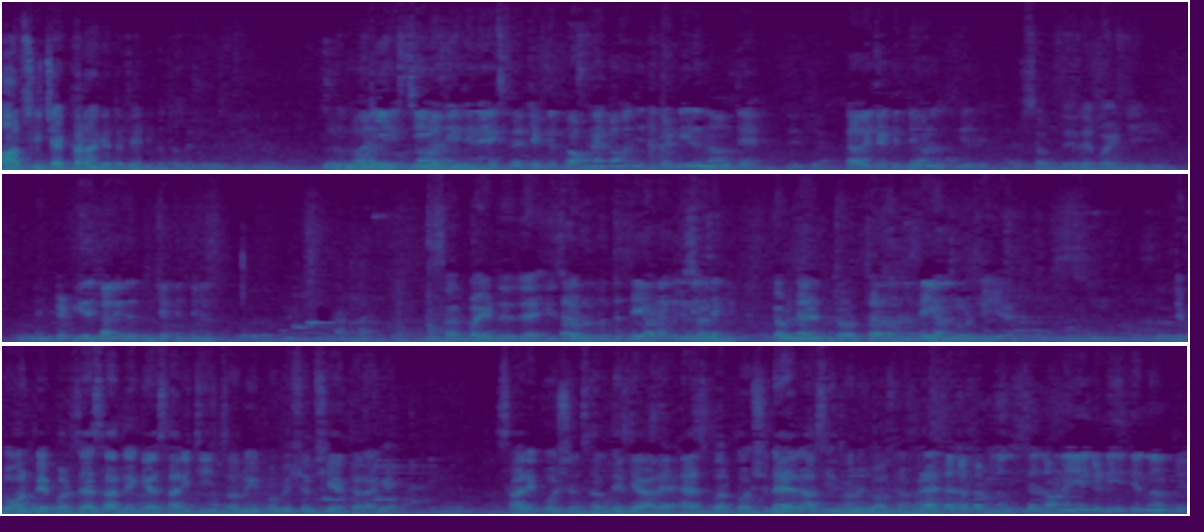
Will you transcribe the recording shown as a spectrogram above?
ਆਰਸੀ ਚੈੱਕ ਕਰਾਂਗੇ ਤੇ ਫੇਰ ਹੀ ਪਤਾ ਲੱਗੇਗਾ। ਮਨੀਕ ਸਿੰਘ ਜੀ ਨੇ ਇਸ ਦੇ ਚੈੱਕ ਕੀਤਾ ਹੋਣਾ ਕਮਲ ਜੀ ਦੀ ਗੱਡੀ ਦੇ ਨਾਮ ਤੇ। ਕਾਗਜ਼ ਚੈੱਕ ਕੀਤੇ ਹੋਣ ਤੁਸੀਂ? ਸਭ ਦੇ ਰਹੇ ਬਾਈ ਜੀ। ਨਹੀਂ ਗੱਡੀ ਦੇ ਕਾਗਜ਼ ਚੈੱਕ ਕੀਤੇ ਸਰ ਬਾਈਟ ਦੇ ਦੇ ਹੀ ਸਰ ਨੂੰ ਦੱਸਿਆ ਹੋਣਾ ਕਿ ਗੱਡੀ ਚੈੱਕ ਕੰਪੀਟੈਂट ਅਥਾਰਟੀ ਹੈ। ਦੇਖੋ ਔਨ ਪੇਪਰਸ ਹੈ ਸਰ ਨੇ ਕਿਹਾ ਸਾਰੀ ਚੀਜ਼ ਤੁਹਾਨੂੰ ਇਨਫੋਰਮੇਸ਼ਨ ਸ਼ੇਅਰ ਕਰਾਂਗੇ। ਸਾਰੇ ਕੁਐਸਚਨ ਸਰ ਦੇ ਤਿਆਰ ਹੈ। ਐਸ ਪਰ ਕੁਐਸਚਨ ਹੈ ਅਸੀਂ ਤੁਹਾਨੂੰ ਜਵਾਬ ਦਾਂਗੇ ਐਸਾ ਤਾਂ ਸਰ ਮੈਨੂੰ ਦੱਸਿਆ ਤਾਂ ਹੈ ਗੱਡੀ ਤੇ ਨਾ ਪਏ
